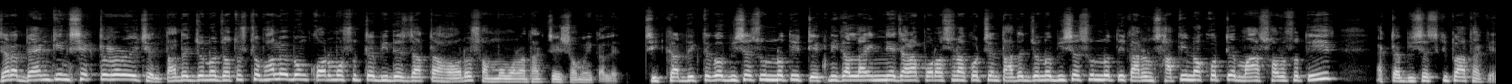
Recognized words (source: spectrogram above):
যারা ব্যাংকিং সেক্টরে রয়েছেন, তাদের জন্য যথেষ্ট ভালো এবং কর্মসূত্রে বিদেশ যাত্রা হওয়ারও সম্ভাবনা থাকছে এই সময়কালে। শিক্ষার দিক থেকেও বিশেষ উন্নতি টেকনিক্যাল লাইন নিয়ে যারা পড়াশোনা করছেন, তাদের জন্য বিশেষ উন্নতি, কারণ সাতী নক্ষত্রে মা সরস্বতীর একটা বিশেষ কৃপা থাকে।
